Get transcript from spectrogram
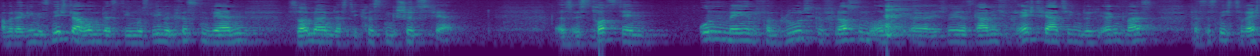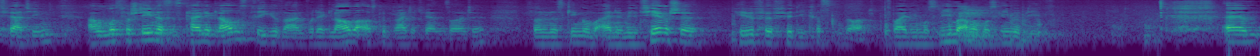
aber da ging es nicht darum, dass die Muslime Christen werden, sondern dass die Christen geschützt werden. Es ist trotzdem Unmengen von Blut geflossen und äh, ich will das gar nicht rechtfertigen durch irgendwas, das ist nicht zu rechtfertigen, aber man muss verstehen, dass es keine Glaubenskriege waren, wo der Glaube ausgebreitet werden sollte, sondern es ging um eine militärische Hilfe für die Christen dort, wobei die Muslime aber Muslime blieben. Ähm,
